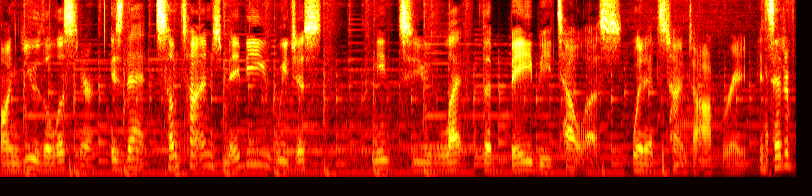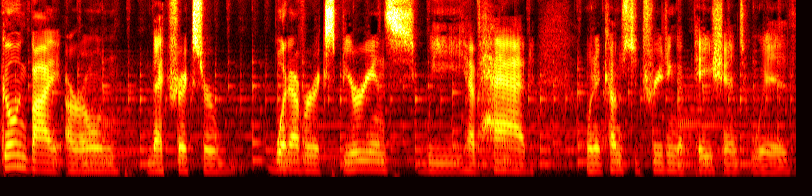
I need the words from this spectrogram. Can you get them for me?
on you, the listener, is that sometimes maybe we just need to let the baby tell us when it's time to operate. Instead of going by our own metrics or whatever experience we have had when it comes to treating a patient with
